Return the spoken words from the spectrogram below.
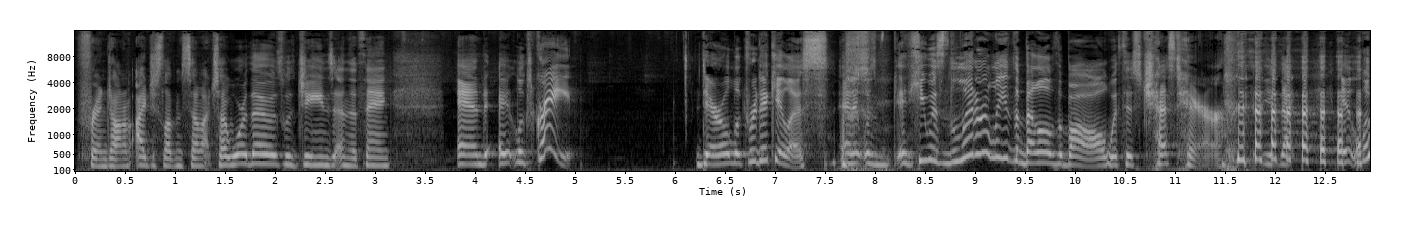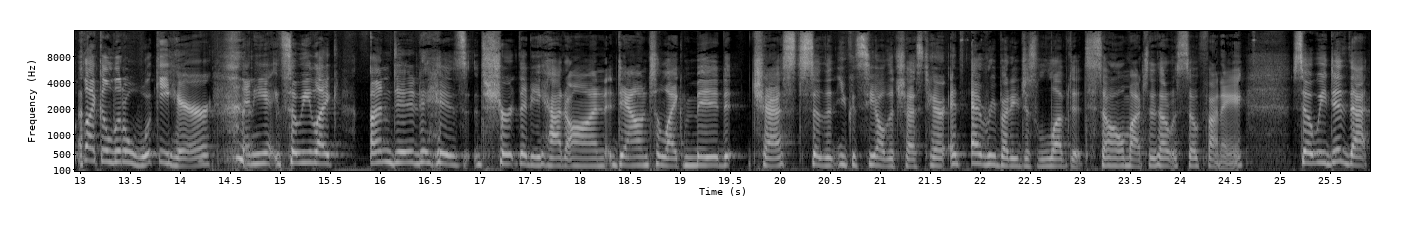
fringe on them. I just love them so much. So I wore those with jeans and the thing, and it looks great. Daryl looked ridiculous, and it was and he was literally the belle of the ball with his chest hair. That- it looked like a little Wookie hair, and he so he like undid his shirt that he had on down to like mid chest so that you could see all the chest hair, and everybody just loved it so much. They thought it was so funny. So we did that,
